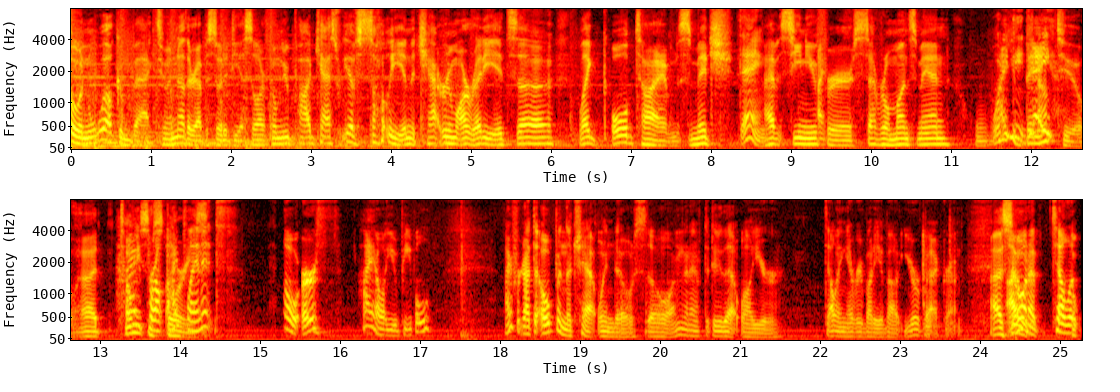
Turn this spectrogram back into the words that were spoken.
Hello and welcome back to another episode of DSLR Film Noob Podcast. We have Sully in the chat room already. It's uh like old times. Mitch, Dang. I haven't seen you I- for several months, man. What Hi, have you been DJ. up to? Uh, tell hi, me some pro- stories. Hi, planet. Oh, Earth. Hi, all you people. I forgot to open the chat window, so I'm gonna have to do that while you're telling everybody about your background. Uh, I want to tell it.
